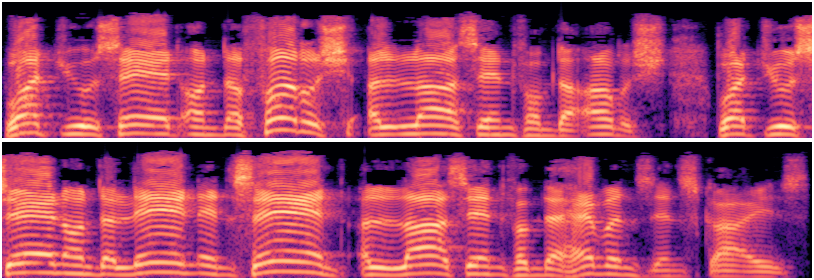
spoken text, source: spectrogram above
What you said on the farsh, Allah sent from the arsh. What you said on the land and sand, Allah sent from the heavens and skies.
